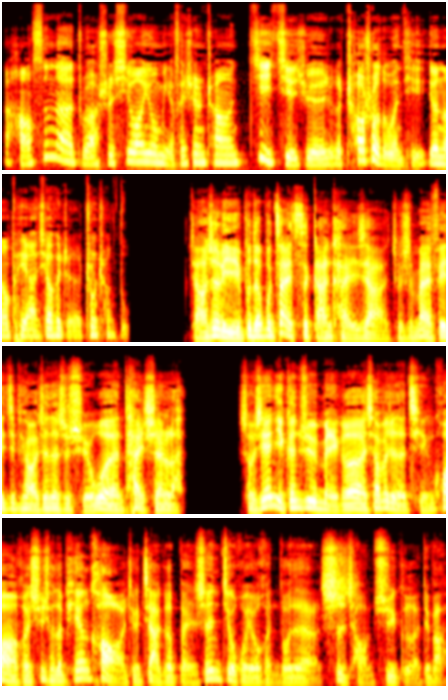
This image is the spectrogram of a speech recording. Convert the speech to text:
那航司呢，主要是希望用免费升舱，既解决这个超售的问题，又能培养消费者的忠诚度。讲到这里，不得不再次感慨一下，就是卖飞机票真的是学问太深了。首先，你根据每个消费者的情况和需求的偏好，这个价格本身就会有很多的市场区隔，对吧？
